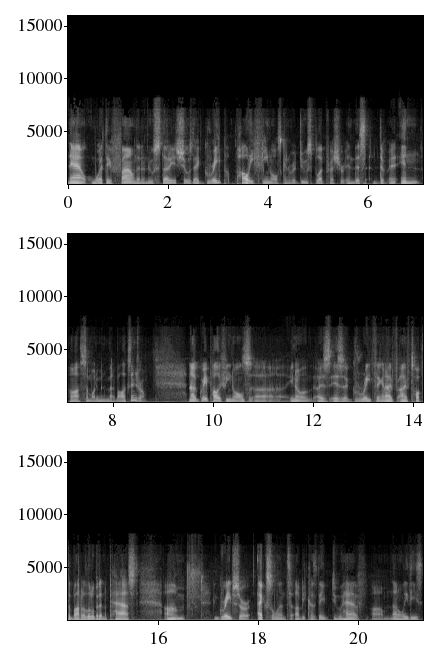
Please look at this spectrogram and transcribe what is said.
now, what they found in a new study, it shows that grape polyphenols can reduce blood pressure in this in uh, with metabolic syndrome. Now, grape polyphenols, uh, you know, is is a great thing, and I've I've talked about it a little bit in the past. Um, grapes are excellent uh, because they do have um, not only these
